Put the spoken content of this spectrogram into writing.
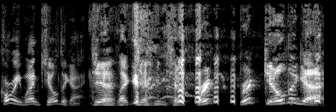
Corey Yuen killed a guy. Yeah, like yeah, yeah. Rick, Rick killed a guy.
